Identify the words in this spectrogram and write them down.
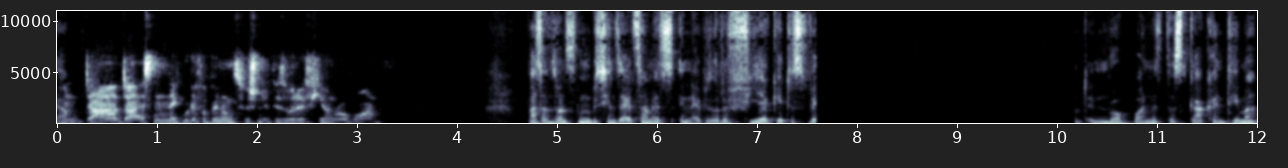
Ja. Und da, da ist eine gute Verbindung zwischen Episode 4 und Rogue One. Was ansonsten ein bisschen seltsam ist, in Episode 4 geht es weg. In Rogue One ist das gar kein Thema.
